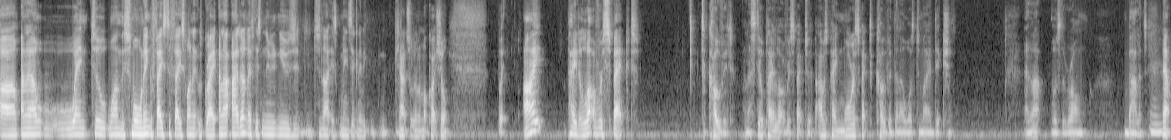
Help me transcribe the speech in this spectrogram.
Um, and I went to one this morning, face to face one. It was great. And I, I don't know if this new news tonight is, means they're going to be cancelled, and I'm not quite sure. But I paid a lot of respect to COVID, and I still pay a lot of respect to it. But I was paying more respect to COVID than I was to my addiction. And that was the wrong balance. Now, I'm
